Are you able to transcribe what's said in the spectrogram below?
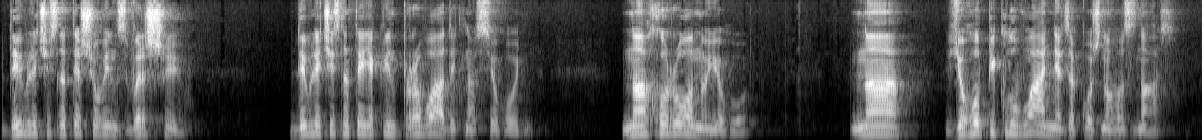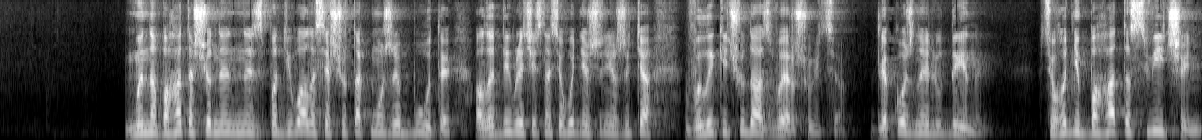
дивлячись на те, що Він звершив, дивлячись на те, як Він провадить нас сьогодні, на охорону Його, на Його піклування за кожного з нас. Ми набагато що не, не сподівалися, що так може бути, але дивлячись на сьогоднішнє життя, великі чуда звершуються для кожної людини. Сьогодні багато свідчень,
